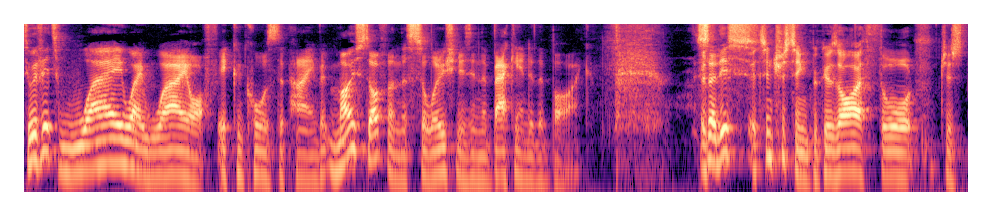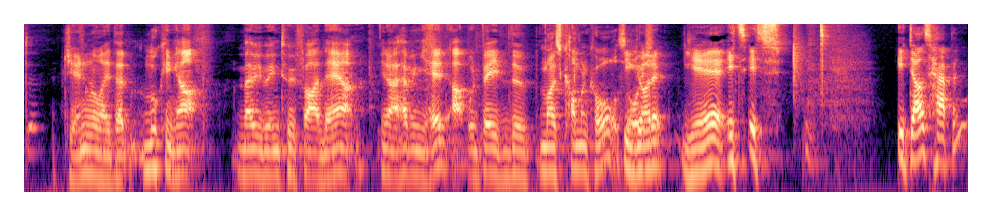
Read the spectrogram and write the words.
So if it's way, way, way off, it can cause the pain. But most often the solution is in the back end of the bike. So this It's interesting because I thought just generally that looking up, maybe being too far down, you know, having your head up would be the most common cause. You got it. Yeah, it's it's it does happen,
